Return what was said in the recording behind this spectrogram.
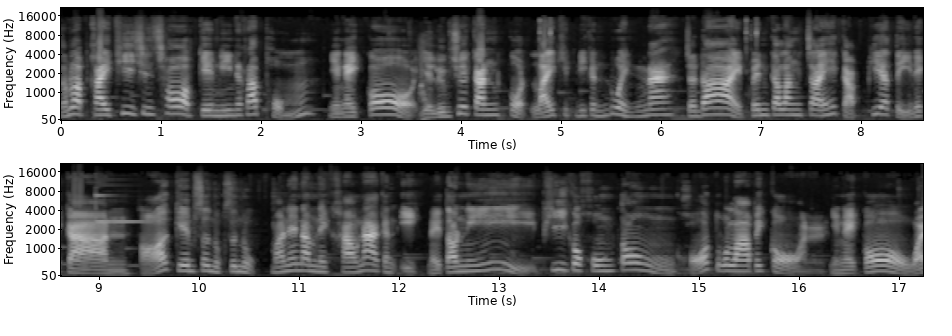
สำหรับใครที่ชื่นชอบเกมนี้นะครับผมยังไงก็อย่าลืมช่วยกันกดไลค์คลิปนี้กันด้วยนะ จะได้เป็นกำลังใจให้กับพี่อติในการหาเกมสนุกๆมาแนะนำในคราวหน้ากันอีก ในตอนนี้พี่ก็คงต้องขอตัวลาไปก่อน ยังไงก็ไว้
